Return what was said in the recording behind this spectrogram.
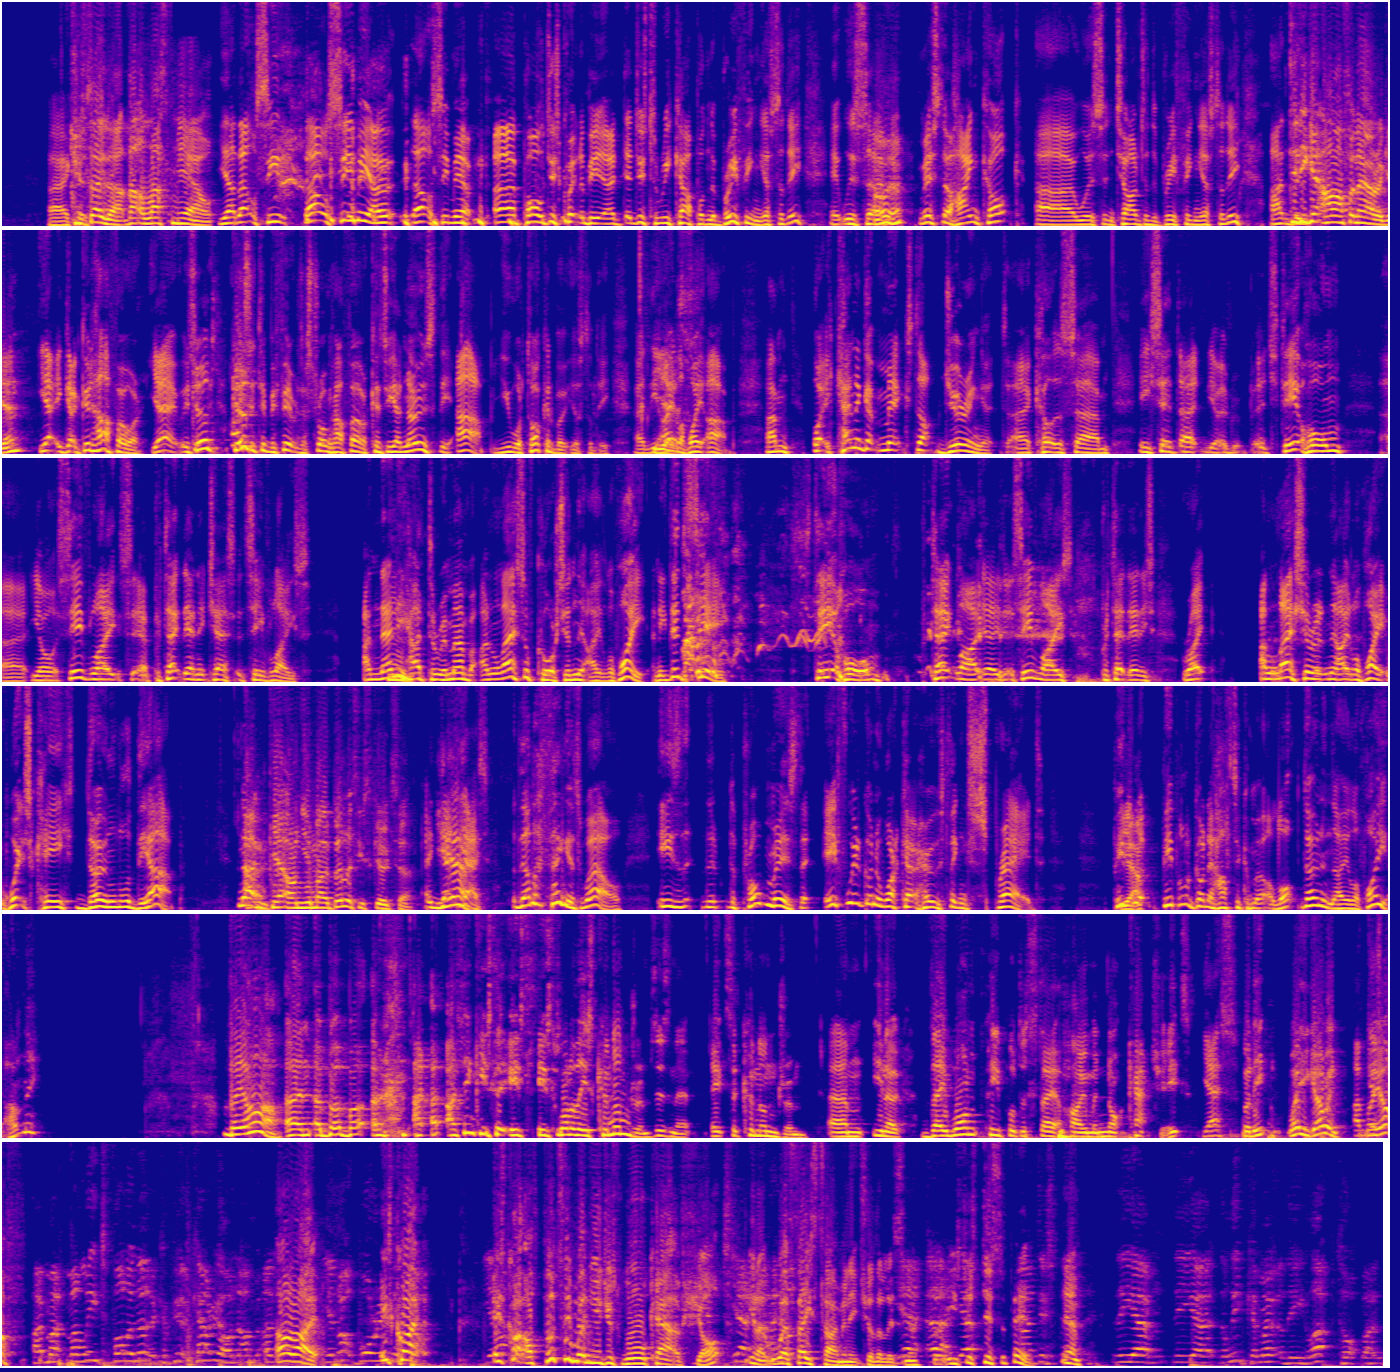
Uh, You say that, that'll last me out. yeah, that'll see that'll see me out. That'll see me out. Uh, Paul, just quickly, be, uh, just to recap on the briefing yesterday. It was uh, Oh, yeah. Mr. Hancock uh, was in charge of the briefing yesterday. And Did the- he get half an hour again? Yeah, he got a good half hour. Yeah, it was Good, Actually, good. to be fair, it was a strong half hour because he announced the app you were talking about yesterday, uh, the Yes. Isle of Wight app. Um, but it kind of got mixed up during it because um, he said that you know, stay at home, uh, you know, save lives, uh, protect the NHS, and save lives. And then he Hmm. had to remember, unless of course you're in the Isle of Wight, and he did say, stay at home, protect li- uh, save lives, protect the NHS. Right, unless you're in the Isle of Wight, in which case download the app. Now, And get on your mobility scooter. and get- Yes. The other thing as well is that the, the problem is that if we're going to work out how things spread, people Yeah. people are going to have to come out of lockdown in the Isle of Wight, aren't they? They are, and uh, but but uh, I, I think it's it's it's one of these conundrums, isn't it? It's a conundrum. Um, you know, they want people to stay at home and not catch it. Yes. But it, where are you going? I'm Way just- off. I, my, my lead's falling out of the computer. Carry on. I'm, I'm, All right. You're not boring. It's quite. You're It's not- quite off-putting when you just walk out of shot. Yeah, you know, I we're. FaceTiming each other, listener. Yeah, uh, but he's yeah. just disappeared. Just- yeah. The um, the uh, the lead came out of the laptop and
